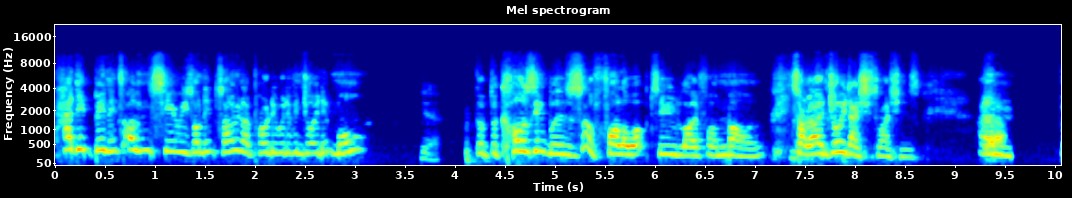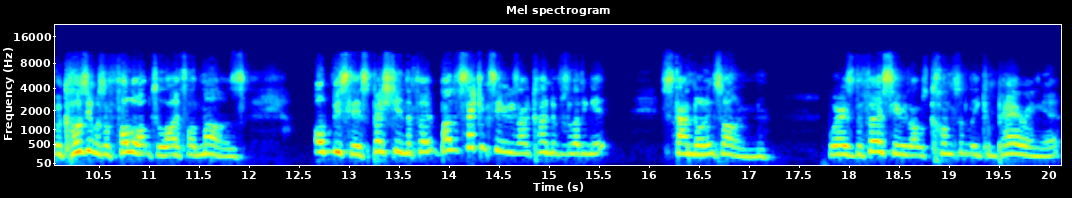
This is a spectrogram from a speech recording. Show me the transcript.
Had it been its own series on its own, I probably would have enjoyed it more. Yeah. But because it was a follow up to Life on Mars, sorry, I enjoyed Ashes to Ashes. Um, Yeah. Because it was a follow up to Life on Mars, obviously, especially in the first, by the second series, I kind of was letting it stand on its own. Whereas the first series, I was constantly comparing it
